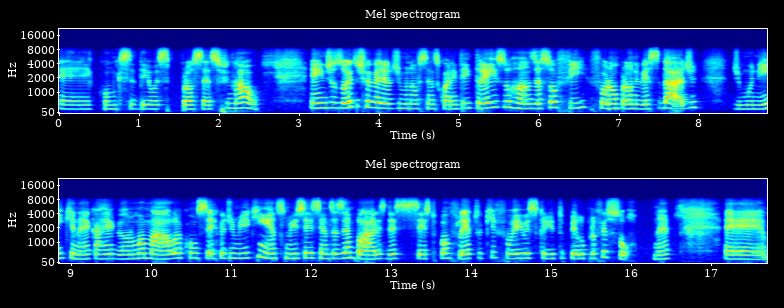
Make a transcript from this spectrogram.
é, como que se deu esse processo final. Em 18 de fevereiro de 1943, o Hans e a Sophie foram para a Universidade de Munique, né, carregando uma mala com cerca de 1.500, 1.600 exemplares desse sexto panfleto que foi o escrito pelo professor. Né? É,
